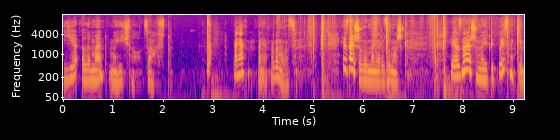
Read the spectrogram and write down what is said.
є елемент магічного захисту. Понятно? Понятно, ви молодці. Я знаю, що ви в мене розумашки. Я знаю, що мої підписники,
